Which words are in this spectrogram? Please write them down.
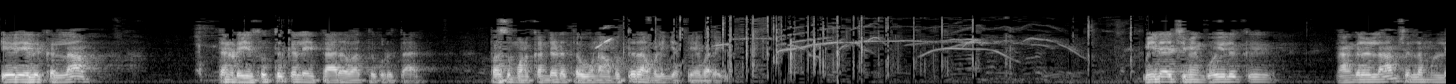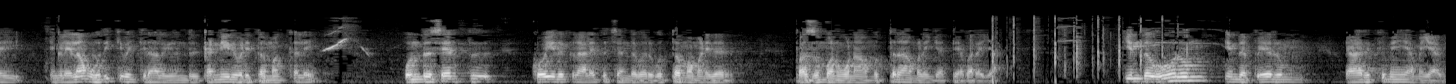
ஏழைகளுக்கெல்லாம் தன்னுடைய சொத்துக்களை தாரவாத்து கொடுத்தார். பசுமன் கண்டெடுத்த உணா முத்துராமலிங்க தேவரை மீனாட்சி அம்மன் கோயிலுக்கு நாங்கள் எல்லாம் செல்ல முல்லை எங்களை எல்லாம் ஒதுக்கி வைக்கிறார்கள் என்று கண்ணீர் வடித்த மக்களை ஒன்று சேர்த்து கோயிலுக்கு அழைத்து சென்றவர் உத்தம மனிதர் பசும்பன் உணா முத்துராமலிங்க தேவரையா இந்த ஊரும் இந்த பேரும் யாருக்குமே அமையாது.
